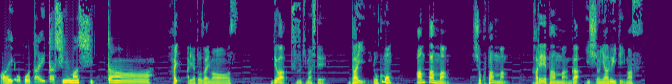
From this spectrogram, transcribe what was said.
はい、お答えいたしました。はい、ありがとうございます。では続きまして、第6問。アンパンマン、食パンマン、カレーパンマンが一緒に歩いています。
